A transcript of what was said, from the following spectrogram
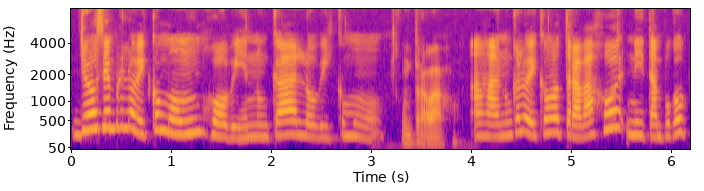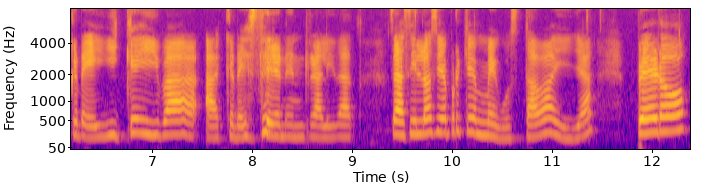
yo siempre lo vi como un hobby, nunca lo vi como... Un trabajo. Ajá, nunca lo vi como trabajo, ni tampoco creí que iba a crecer en realidad. O sea, sí lo hacía porque me gustaba y ya, pero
